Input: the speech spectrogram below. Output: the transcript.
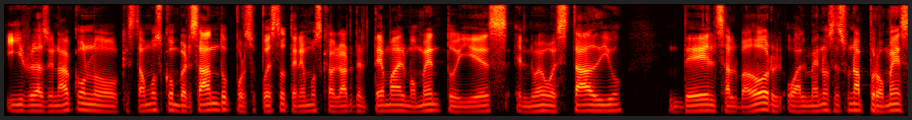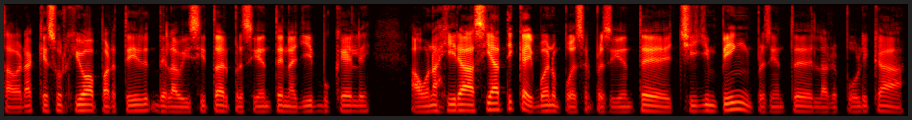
Y relacionado con lo que estamos conversando, por supuesto tenemos que hablar del tema del momento y es el nuevo estadio de El Salvador, o al menos es una promesa, ¿verdad?, que surgió a partir de la visita del presidente Nayib Bukele a una gira asiática y bueno, pues el presidente Xi Jinping, el presidente de la República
